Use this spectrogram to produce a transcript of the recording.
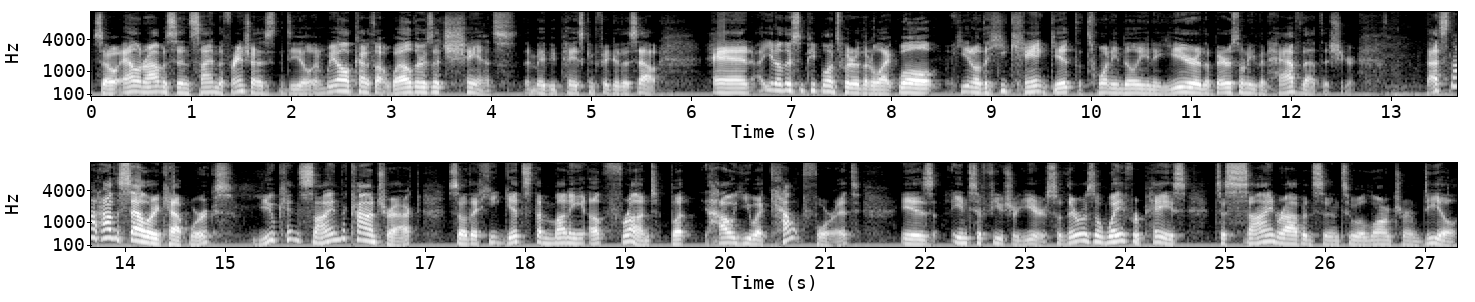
So Allen Robinson signed the franchise deal, and we all kind of thought, well, there's a chance that maybe Pace can figure this out. And you know, there's some people on Twitter that are like, "Well, you know, that he can't get the 20 million a year. The Bears don't even have that this year." That's not how the salary cap works. You can sign the contract so that he gets the money up front, but how you account for it is into future years. So there was a way for Pace to sign Robinson to a long term deal,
